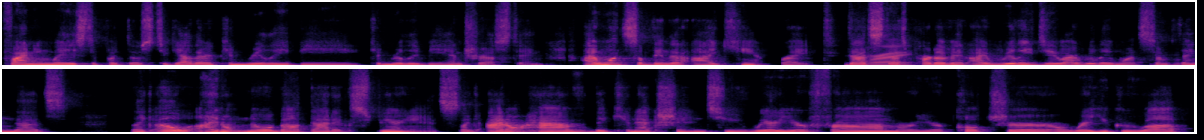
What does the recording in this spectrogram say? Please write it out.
finding ways to put those together can really be can really be interesting. I want something that i can't write. That's that's part of it. I really do. I really want mm-hmm. something that's like oh i don't know about that experience. Like i don't have the connection to where you're from or your culture or where you grew up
